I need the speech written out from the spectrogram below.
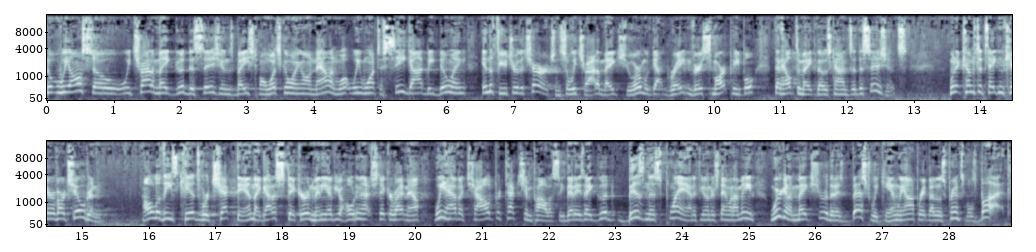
No, we also, we try to make good decisions based upon what's going on now and what we want to see God be doing in the future of the church. And so we try to make sure, and we've got great and very smart people that help to make those kinds of decisions. When it comes to taking care of our children, all of these kids were checked in. They got a sticker, and many of you are holding that sticker right now. We have a child protection policy that is a good business plan, if you understand what I mean. We're going to make sure that as best we can, we operate by those principles. But,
